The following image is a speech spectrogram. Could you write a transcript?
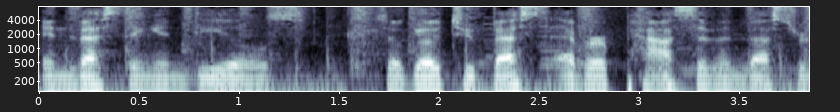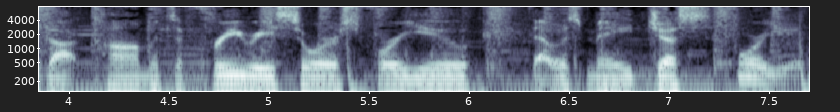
investing in deals. So go to besteverpassiveinvestor.com. It's a free resource for you that was made just for you.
